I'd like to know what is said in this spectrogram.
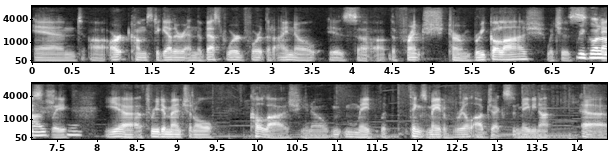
and uh, art comes together, and the best word for it that I know is uh, the French term bricolage, which is Bricolage, basically yeah. yeah, three-dimensional collage, you know, made with things made of real objects and maybe not uh,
